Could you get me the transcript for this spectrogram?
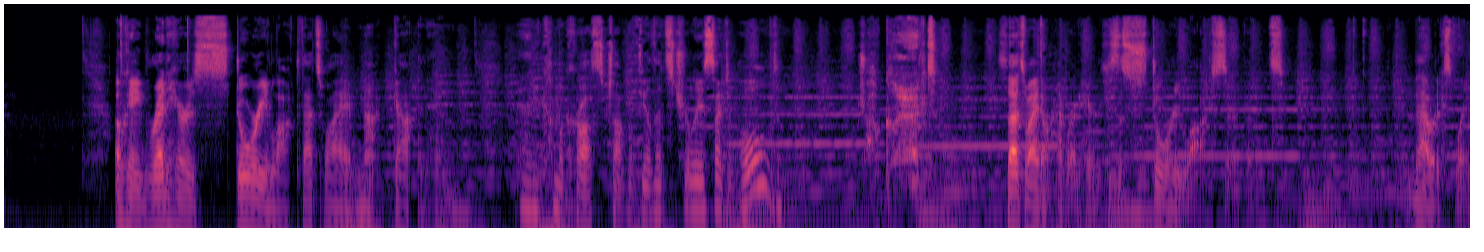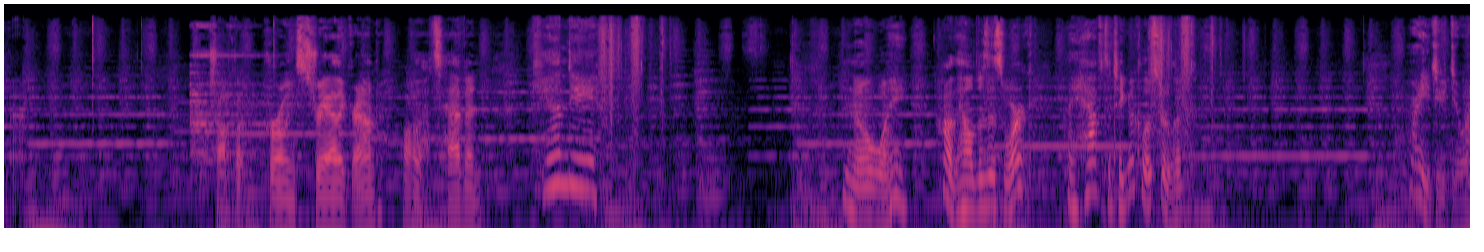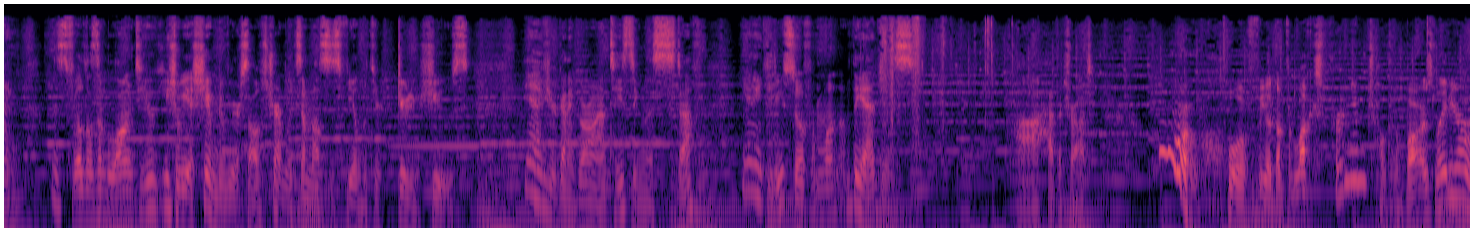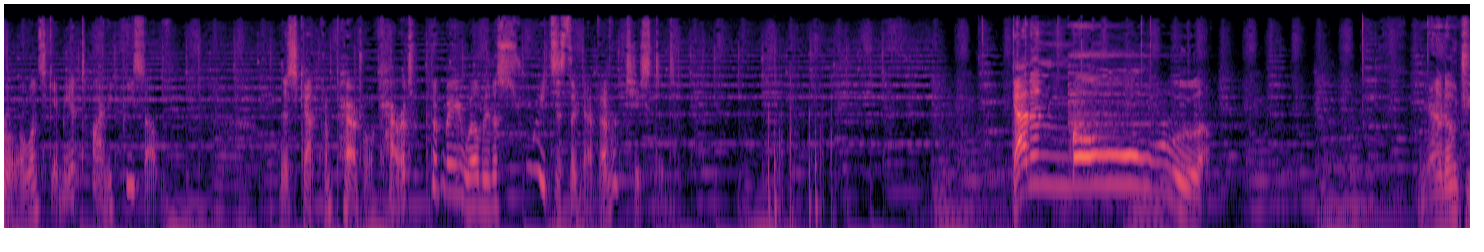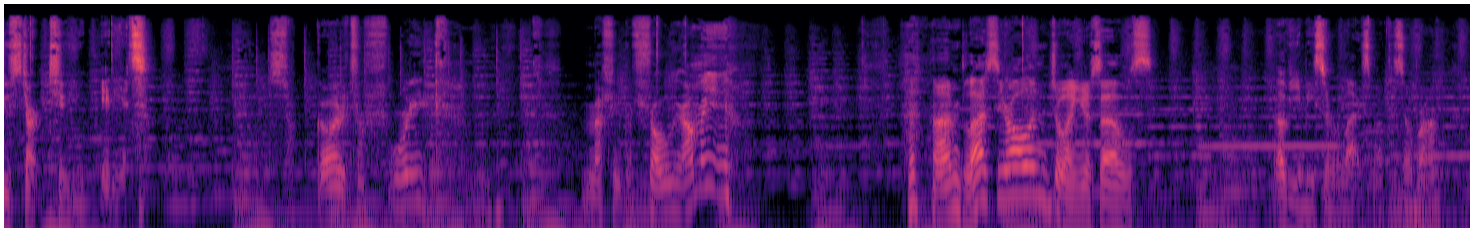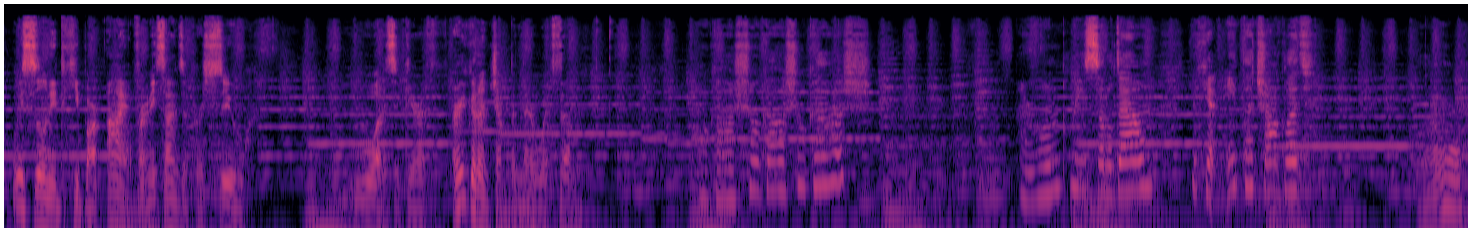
Okay, Red Hair is story locked. That's why I have not gotten him. And come across chocolate field that's truly a sight to behold. Chocolate! So that's why I don't have red hair. He's a story locked serpent. That would explain that. Chocolate growing straight out of the ground. Oh, that's heaven. Candy! No way. How the hell does this work? I have to take a closer look. What are you two doing? This field doesn't belong to you. You should be ashamed of yourselves trampling someone else's field with your dirty shoes. Yeah, if you're gonna go around tasting this stuff, you need to do so from one of the edges. Ah, Habitat. Oh, oh, field of deluxe premium chocolate bars Lady Aurora once gave me a tiny piece of. This can't compare to a carrot, but it may well be the sweetest thing I've ever tasted. Cannonball! Now don't you start too, you idiot. So good, it's a sweet. Messy but so yummy. I'm glad you're all enjoying yourselves. Oh, you be so relaxed about this, Oberon. We still need to keep our eye out for any signs of pursuit. What is it, Gareth? Are you gonna jump in there with them? Oh gosh, oh gosh, oh gosh. Everyone, please settle down. You can't eat that chocolate. Oh.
